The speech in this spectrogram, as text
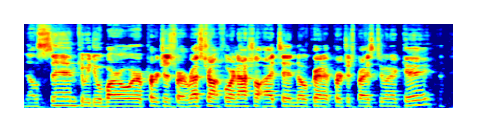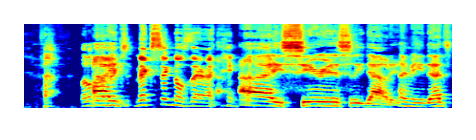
Nelson. Can we do a borrower purchase for a restaurant for a national ITIN, no credit, purchase price 200K? A little bit I- of mixed, mixed signals there, I think. I seriously doubt it. I mean, that's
